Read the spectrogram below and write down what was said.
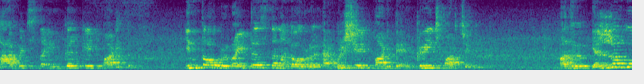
ಹ್ಯಾಬಿಟ್ಸ್ನ ಇನ್ಕಲ್ಕೇಟ್ ಮಾಡಿತ್ತು ಇಂಥ ಅವರು ರೈಟರ್ಸ್ನ ನಂಗೆ ಅವರು ಅಪ್ರಿಷಿಯೇಟ್ ಮಾಡಿತ್ತು ಎನ್ಕರೇಜ್ ಮಾಡ್ಚೇಗಿ ಅದು ಎಲ್ಲರಿಗೂ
